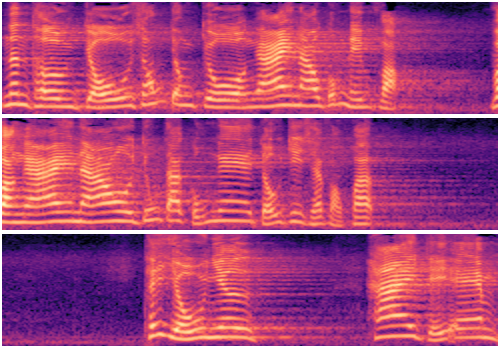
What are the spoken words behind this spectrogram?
Nên thường trụ sống trong chùa, ngày nào cũng niệm phật và ngày nào chúng ta cũng nghe chỗ chia sẻ phật pháp thí dụ như hai chị em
